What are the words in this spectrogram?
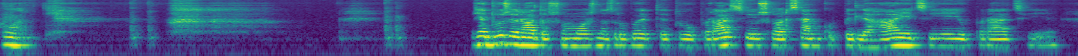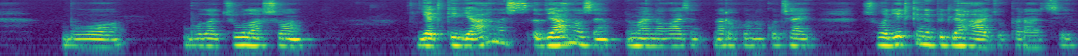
Фу. Я дуже рада, що можна зробити ту операцію, що Арсенко підлягає цієї операції, бо була чула, що є такі діагноз, діагнози, я маю на увазі на рахунок очей, що дітки не підлягають операції.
